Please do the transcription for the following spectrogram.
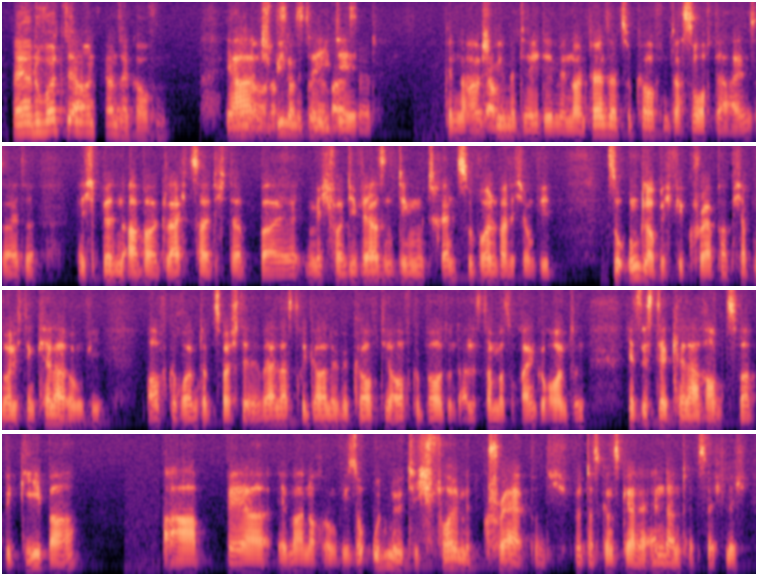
Naja, du wolltest ja Ja. einen neuen Fernseher kaufen. Ja, genau, ich spiele mit der Idee. Genau, ich Ja. spiele mit der Idee, mir einen neuen Fernseher zu kaufen. Das so auf der einen Seite. Ich bin aber gleichzeitig dabei, mich von diversen Dingen trennen zu wollen, weil ich irgendwie so unglaublich viel Crap habe. Ich habe neulich den Keller irgendwie aufgeräumt, habe zwei Wehrlastregale gekauft, die aufgebaut und alles da mal so reingeräumt. Und jetzt ist der Kellerraum zwar begehbar, aber immer noch irgendwie so unnötig voll mit Crap. Und ich würde das ganz gerne ändern tatsächlich.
